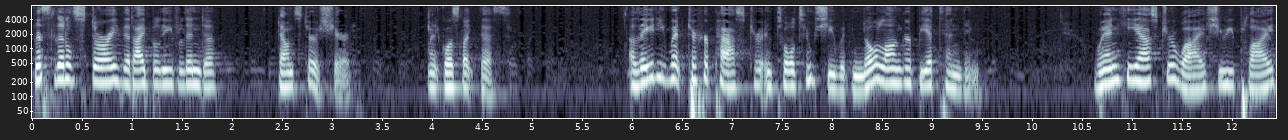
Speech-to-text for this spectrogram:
This little story that I believe Linda downstairs shared. And it goes like this A lady went to her pastor and told him she would no longer be attending. When he asked her why, she replied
